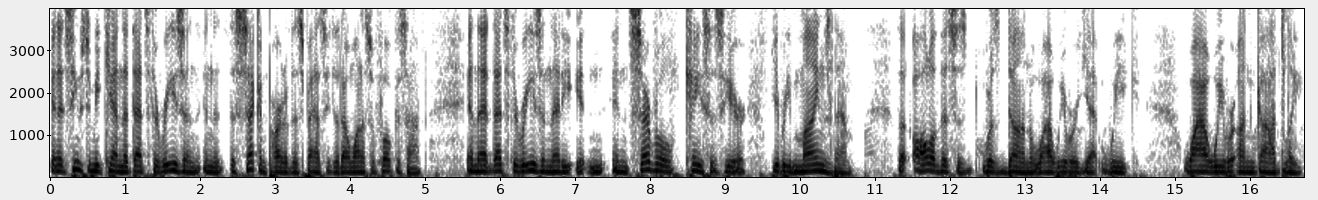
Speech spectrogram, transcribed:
And it seems to me, Ken, that that's the reason in the, the second part of this passage that I want us to focus on. And that that's the reason that he, in, in several cases here, he reminds them that all of this is, was done while we were yet weak, while we were ungodly,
